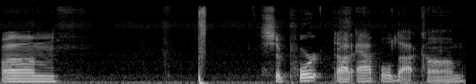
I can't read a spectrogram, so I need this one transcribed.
um, support.apple.com.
